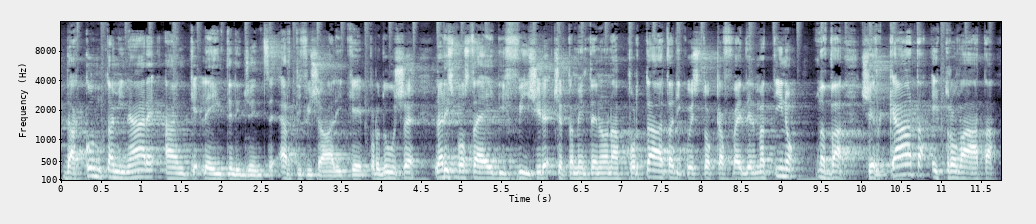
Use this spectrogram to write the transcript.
da contaminare anche le intelligenze artificiali che produce? La risposta è difficile, certamente non a portata di questo caffè del mattino, ma va cercata e trovata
